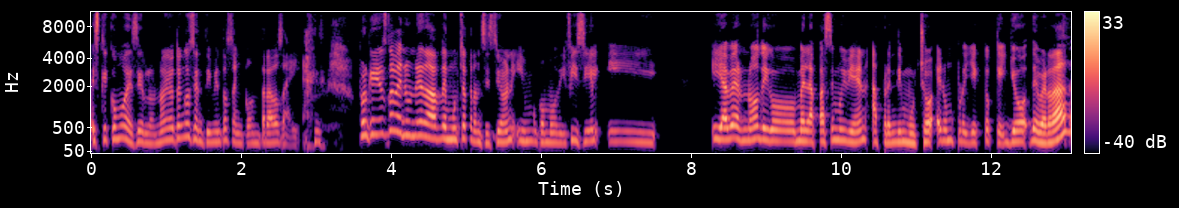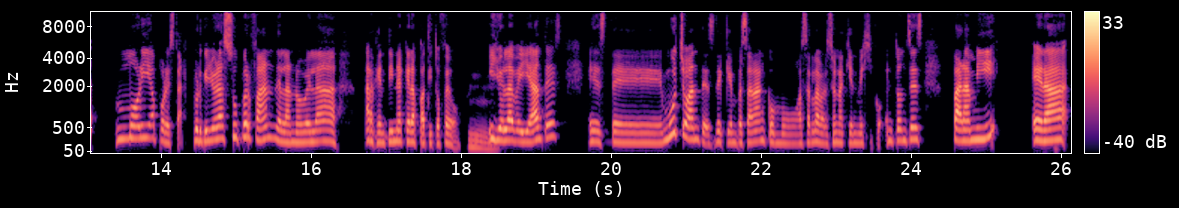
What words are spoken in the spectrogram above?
Es que, ¿cómo decirlo? No, yo tengo sentimientos encontrados ahí. Porque yo estaba en una edad de mucha transición y como difícil. Y, y a ver, ¿no? Digo, me la pasé muy bien, aprendí mucho. Era un proyecto que yo, de verdad, moría por estar. Porque yo era súper fan de la novela argentina que era Patito Feo. Mm, Y yo la veía antes, este, mucho antes de que empezaran como a hacer la versión aquí en México. Entonces, para mí era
